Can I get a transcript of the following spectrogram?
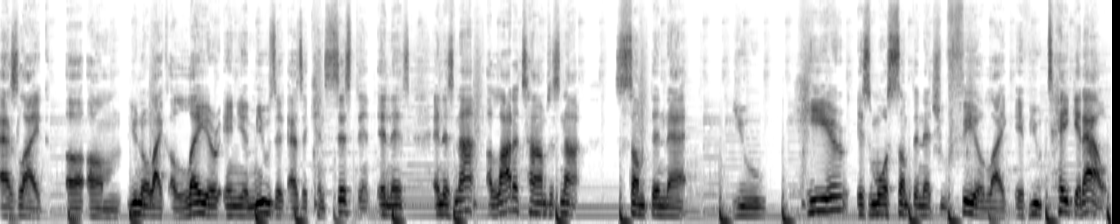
as like a, um you know like a layer in your music as a consistent. And it's and it's not a lot of times it's not something that you hear. It's more something that you feel. Like if you take it out,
